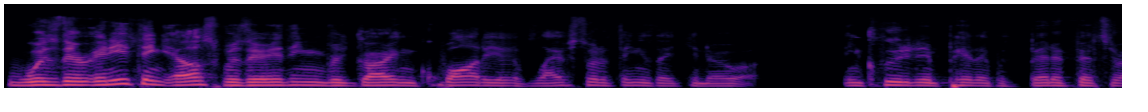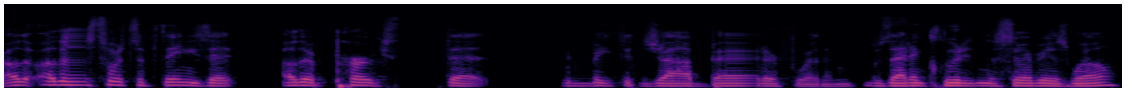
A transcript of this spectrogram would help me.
was there anything else? Was there anything regarding quality of life sort of things like, you know, included in pay, like with benefits or other, other sorts of things that other perks that would make the job better for them? Was that included in the survey as well?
